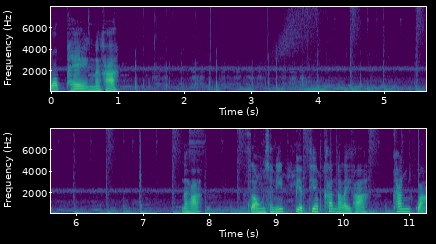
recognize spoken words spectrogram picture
ว่าแพงนะคะ นะคะสองชนิดเปรียบเทียบขั้นอะไรคะ ขั้นกว่า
